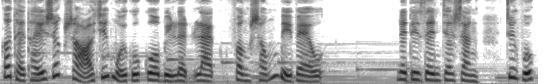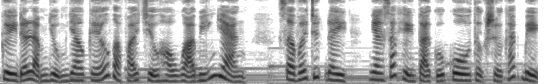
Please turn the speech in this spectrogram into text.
Có thể thấy rất rõ chiếc mũi của cô bị lệch lạc, phần sống bị vẹo. Netizen cho rằng Trương Vũ Kỳ đã lạm dụng dao kéo và phải chịu hậu quả biến dạng. So với trước đây, nhan sắc hiện tại của cô thật sự khác biệt.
